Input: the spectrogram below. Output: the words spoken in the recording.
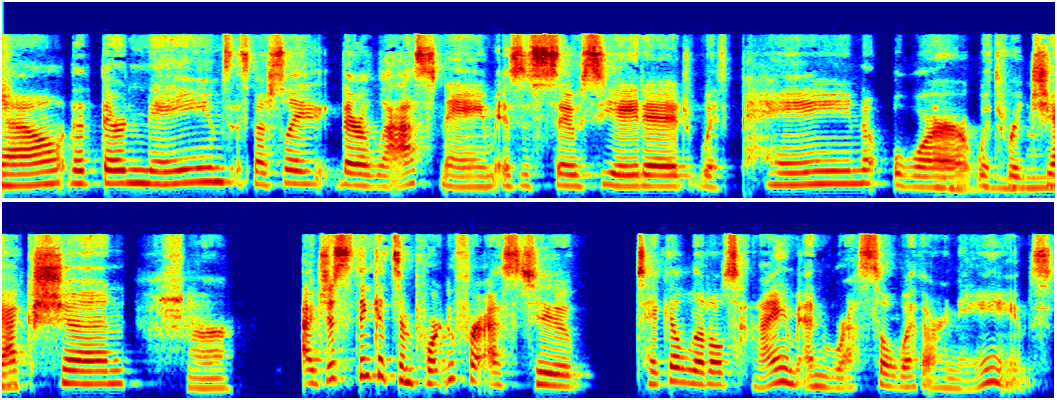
know, that their names, especially their last name, is associated with pain or with Mhm. rejection. Sure. I just think it's important for us to take a little time and wrestle with our names.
